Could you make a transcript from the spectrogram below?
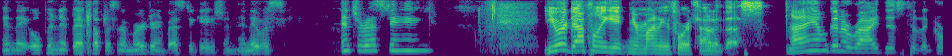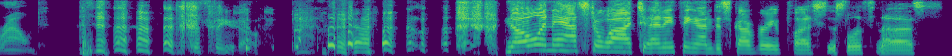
and they open it back up as a murder investigation. And it was interesting. You are definitely getting your money's worth out of this. I am going to ride this to the ground. Just so you know. No one has to watch anything on Discovery Plus. Just listen to us.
